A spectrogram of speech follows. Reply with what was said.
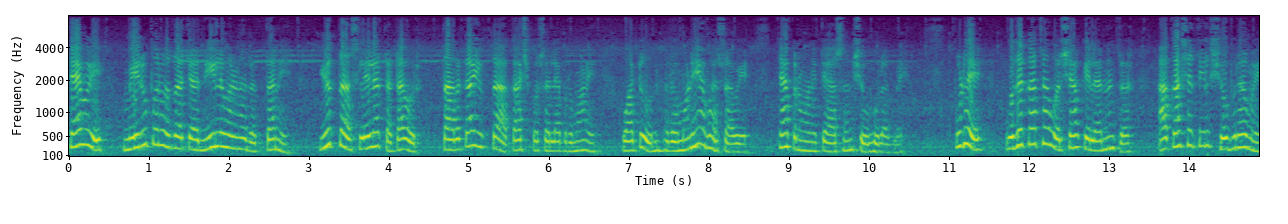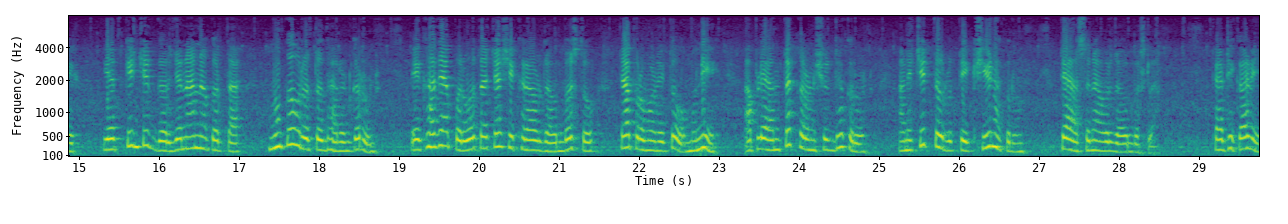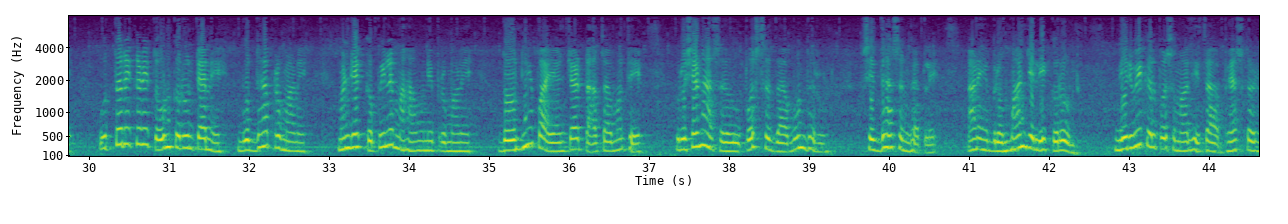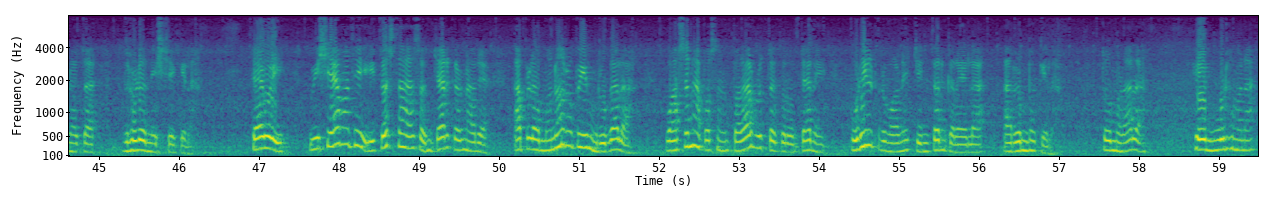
त्यावेळी मेरू पर्वताच्या नीलवर्ण रक्ताने युक्त असलेल्या तटावर तारकायुक्त आकाश पसरल्याप्रमाणे वाटून रमणीय भासावे. त्याप्रमाणे ते आसन शोभू लागले. पुढे उदकाचा वर्षाव केल्यानंतर आकाशातील शुभ्रमेघ यत्किंचित गर्जना न करता मुकव्रत धारण करून एखाद्या पर्वताच्या शिखरावर जाऊन बसतो. त्याप्रमाणे तो मुनी आपले अंतःकरण शुद्ध करून आणि चित्तवृत्ती क्षीण करून त्या आसनावर जाऊन बसला. त्या ठिकाणी उत्तरेकडे तोंड करून त्याने बुद्धाप्रमाणे म्हणजे कपिल महामुनीप्रमाणे दोन्ही पायांच्या टाचामध्ये वृषणासह उपस्थ दाबून धरून सिद्धासन घातले आणि ब्रह्मांजली करून निर्विकल्प समाधीचा अभ्यास करण्याचा दृढ निश्चय केला. त्यावेळी विषयामध्ये इतस्तः संचार करणाऱ्या आपला मनोरूपी मृगाला वासनापासून परावृत्त करून त्याने पुढील प्रमाणे चिंतन करायला आरंभ केला. तो म्हणाला हे मूढ म्हणा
